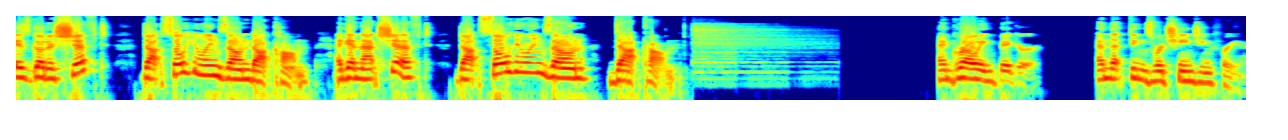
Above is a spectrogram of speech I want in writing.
is go to shift.soulhealingzone.com. Again, that's shift.soulhealingzone.com. And growing bigger and that things were changing for you.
